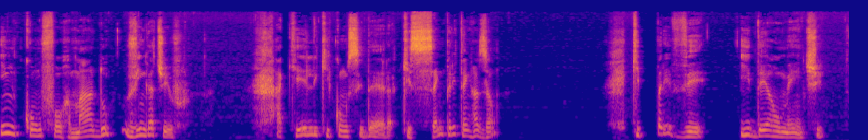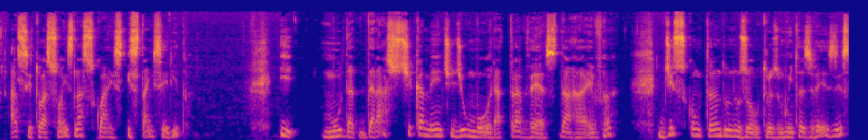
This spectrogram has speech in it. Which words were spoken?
inconformado vingativo. Aquele que considera que sempre tem razão, que prevê idealmente as situações nas quais está inserido e muda drasticamente de humor através da raiva descontando nos outros muitas vezes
